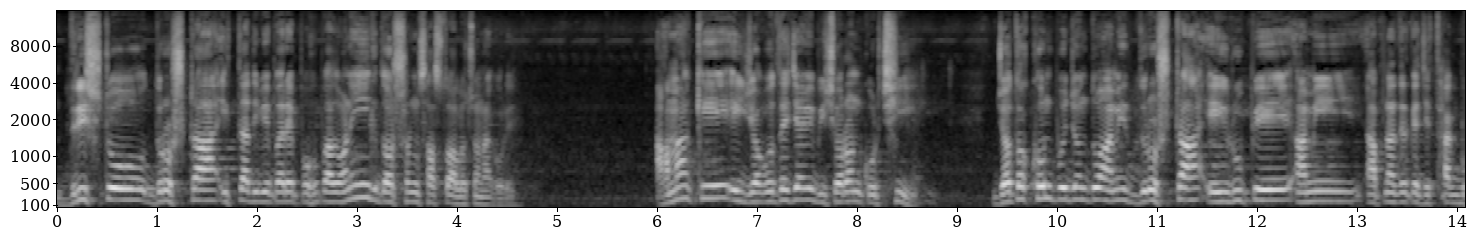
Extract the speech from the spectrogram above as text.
দৃষ্ট, দ্রষ্টা ইত্যাদি ব্যাপারে বহুপাত অনেক দর্শন শাস্ত্র আলোচনা করে। আমাকে এই জগতে যে আমি বিচরণ করছি, যতক্ষণ পর্যন্ত আমি দ্রষ্টা এই রূপে আমি আপনাদের কাছে থাকব,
